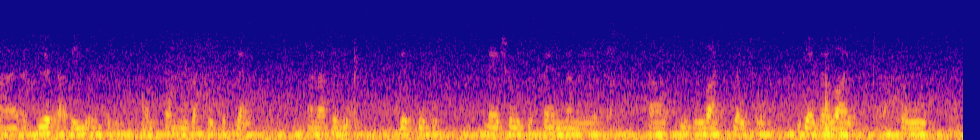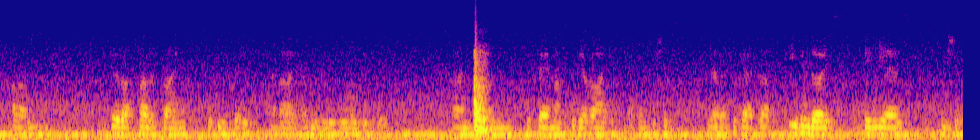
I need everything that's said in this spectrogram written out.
uh, and to look at the incident of seven years after it took place. And I think it's good to just make sure we sustain the memory of uh, people like Rachel. Who gave their lives for um, so that Palestine could be free, and I, I do believe they will be free. And um, the same as with Iraq, I think we should never forget that. Even though it's been years, we should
